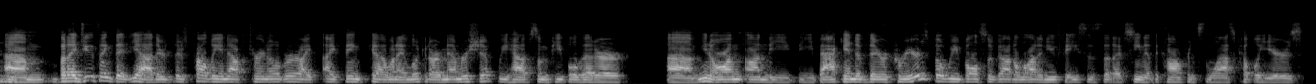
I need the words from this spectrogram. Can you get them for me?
mm-hmm. um, but i do think that yeah there, there's probably enough turnover i, I think uh, when i look at our membership we have some people that are um, you know on, on the the back end of their careers but we've also got a lot of new faces that i've seen at the conference in the last couple of years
